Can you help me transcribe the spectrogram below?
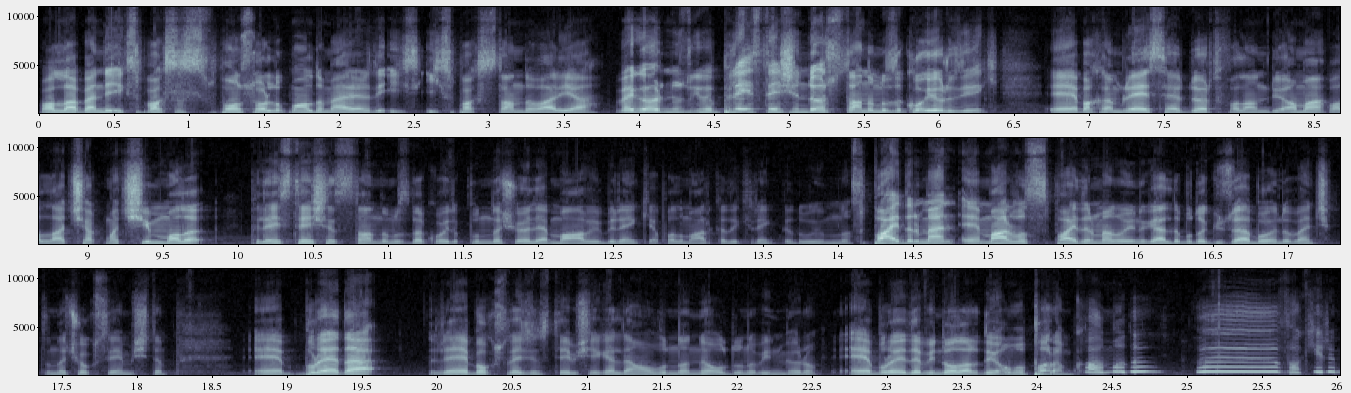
Vallahi ben de Xbox'a sponsorluk mu aldım? Her yerde X- Xbox standı var ya. Ve gördüğünüz gibi PlayStation 4 standımızı koyuyoruz ilk. Ee, bakalım RS4 falan diyor ama vallahi çakma Çin malı PlayStation standımızı da koyduk. Bunu da şöyle mavi bir renk yapalım. Arkadaki renkle de uyumlu. Spider-Man, e, Marvel Spider-Man oyunu geldi. Bu da güzel bir oyundu. Ben çıktığında çok sevmiştim. E, buraya da Roblox Legends diye bir şey geldi ama bunda ne olduğunu bilmiyorum. E, buraya da 1000 dolar diyor ama param kalmadı. Eee, fakirim.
